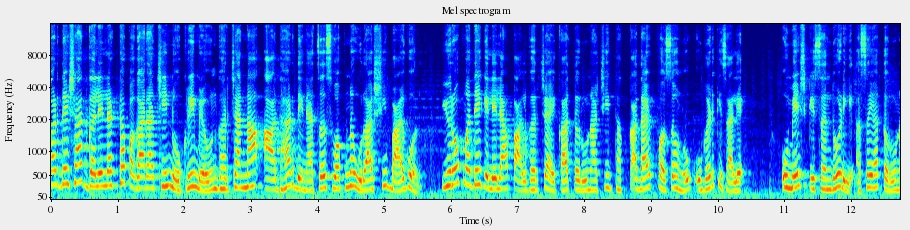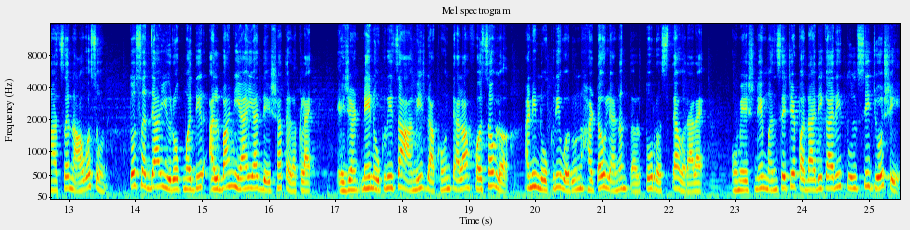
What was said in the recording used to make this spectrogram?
परदेशात गलेलठ्ठ पगाराची नोकरी मिळवून घरच्यांना आधार देण्याचं स्वप्न उराशी बाळगून युरोपमध्ये गेलेल्या पालघरच्या एका तरुणाची धक्कादायक फसवणूक उघडकीस आले उमेश किसनधोडी असं या तरुणाचं नाव असून तो सध्या युरोपमधील अल्बानिया या देशात अडकलाय. एजंटने नोकरीचा आमिष दाखवून त्याला फसवलं आणि नोकरीवरून हटवल्यानंतर तो रस्त्यावर आलाय. उमेशने मनसेचे पदाधिकारी तुलसी जोशी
